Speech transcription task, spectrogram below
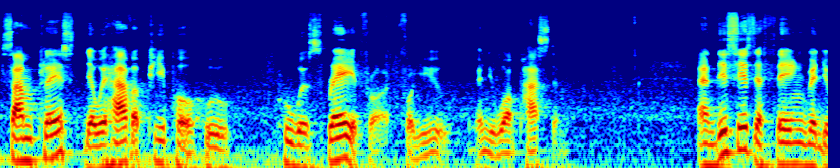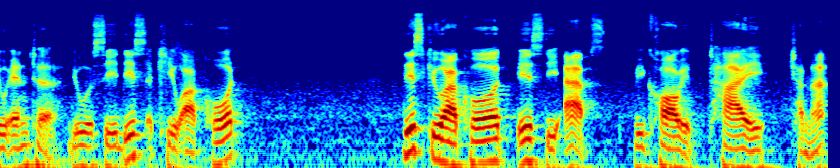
Some place they will have a people who, who will spray it for, for you when you walk past them. And this is the thing when you enter, you will see this QR code. This QR code is the apps, we call it Thai Chana.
